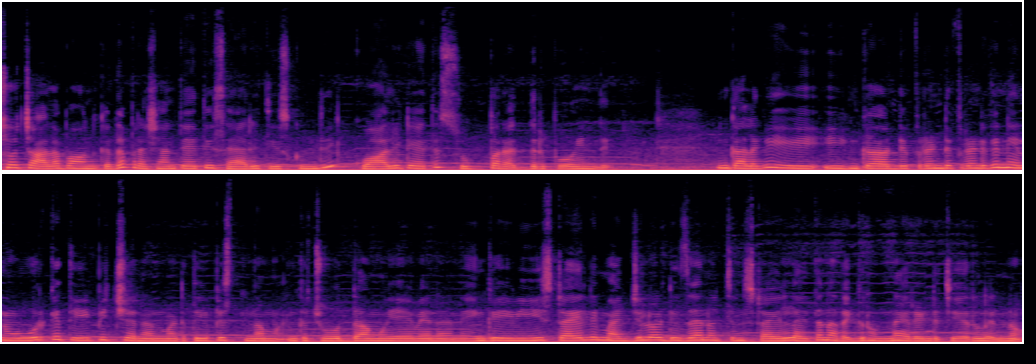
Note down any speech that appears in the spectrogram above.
సో చాలా బాగుంది కదా. ప్రశాంతి అయితే ఈ శారీ తీసుకుంది. క్వాలిటీ అయితే సూపర్ అద్దరిపోయింది. ఇంకా అలాగే ఇంకా డిఫరెంట్ డిఫరెంట్గా నేను ఊరికే తీపిచ్చాను అనమాట తీపిస్తున్నాము. ఇంకా చూద్దాము ఏమైనా అని. ఇంకా ఈ స్టైల్ ఈ మధ్యలో డిజైన్ వచ్చిన స్టైల్ అయితే నా దగ్గర ఉన్నాయి. రెండు చీరలు ఎన్నో.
